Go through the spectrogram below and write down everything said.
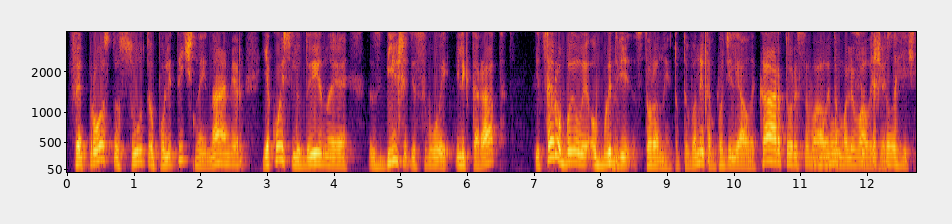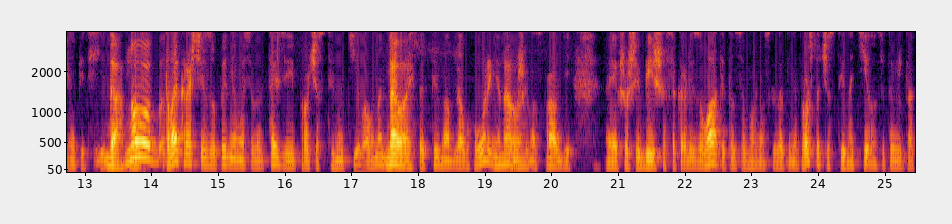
це просто суто політичний намір якоїсь людини збільшити свій електорат. І це робили обидві сторони. Тобто вони там поділяли карту, рисували, там малювали Ну, це щось. технологічний підхід. Да. Ну, Давай краще зупинимося на тезі про частину тіла. Вона більш Давай. перспективна для обговорення, тому що насправді, е, якщо ще більше сакралізувати, то це можна сказати не просто частина тіла, це ти вже так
